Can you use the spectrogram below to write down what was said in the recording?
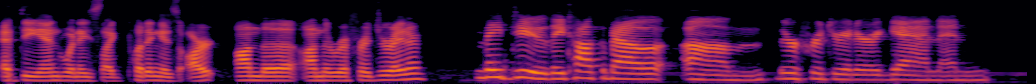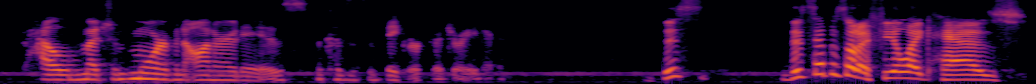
at the end when he's like putting his art on the on the refrigerator. They do. They talk about um, the refrigerator again and how much more of an honor it is because it's a big refrigerator. This this episode I feel like has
